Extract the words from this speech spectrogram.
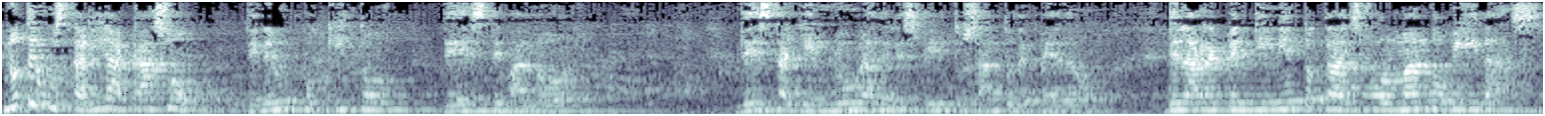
¿No te gustaría acaso tener un poquito de este valor de esta llenura del Espíritu Santo de Pedro, del arrepentimiento transformando vidas,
